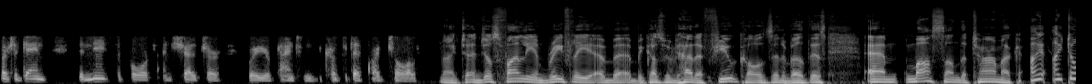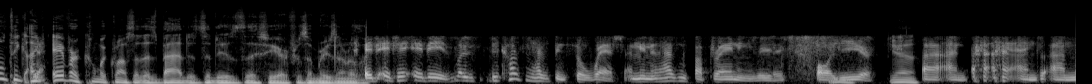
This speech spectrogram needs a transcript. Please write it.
But again, they need support and shelter where you're planting because they get quite tall. Right, and just finally and briefly, uh, because we've had a few calls in about this, um, moss on the tarmac. I, I don't think yeah. I've ever come across it as bad as it is this year for some reason or other. It, it, it is. Well, because it has been so wet. I mean, it hasn't stopped raining really all mm. year. Yeah. Uh, and and um,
